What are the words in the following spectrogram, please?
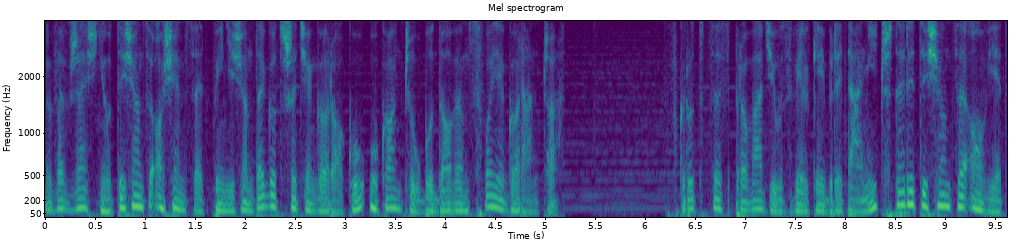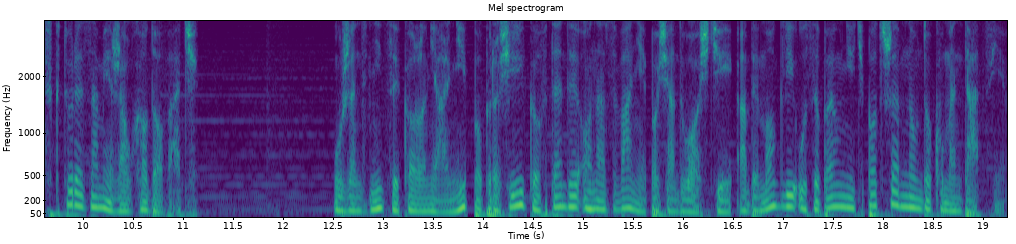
We wrześniu 1853 roku ukończył budowę swojego rancza. Wkrótce sprowadził z Wielkiej Brytanii 4000 owiec, które zamierzał hodować. Urzędnicy kolonialni poprosili go wtedy o nazwanie posiadłości, aby mogli uzupełnić potrzebną dokumentację.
